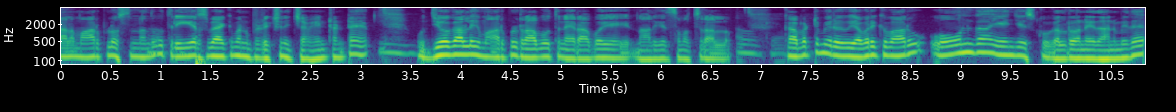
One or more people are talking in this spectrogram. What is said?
చాలా మార్పులు వస్తున్నందుకు త్రీ ఇయర్స్ బ్యాక్ మనం ప్రొడిక్షన్ ఇచ్చాం. ఏంటంటే. ఉద్యోగాల్లో ఈ మార్పులు రాబోతున్నాయి రాబోయే నాలుగైదు సంవత్సరాల్లో. కాబట్టి మీరు ఎవరికి వారు ఓన్గా ఏం చేసుకోగలరు అనే దాని మీదే.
